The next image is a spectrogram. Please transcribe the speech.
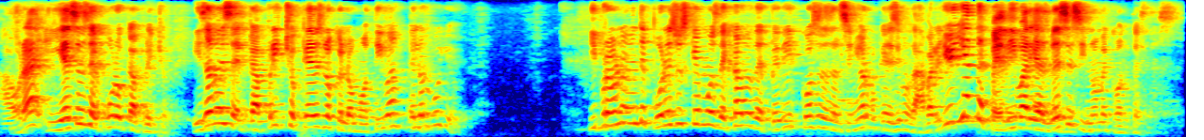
Ahora, y ese es el puro capricho. ¿Y sabes el capricho qué es lo que lo motiva? El orgullo. Y probablemente por eso es que hemos dejado de pedir cosas al Señor, porque decimos, a ver, yo ya te pedí varias veces y no me contestas.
